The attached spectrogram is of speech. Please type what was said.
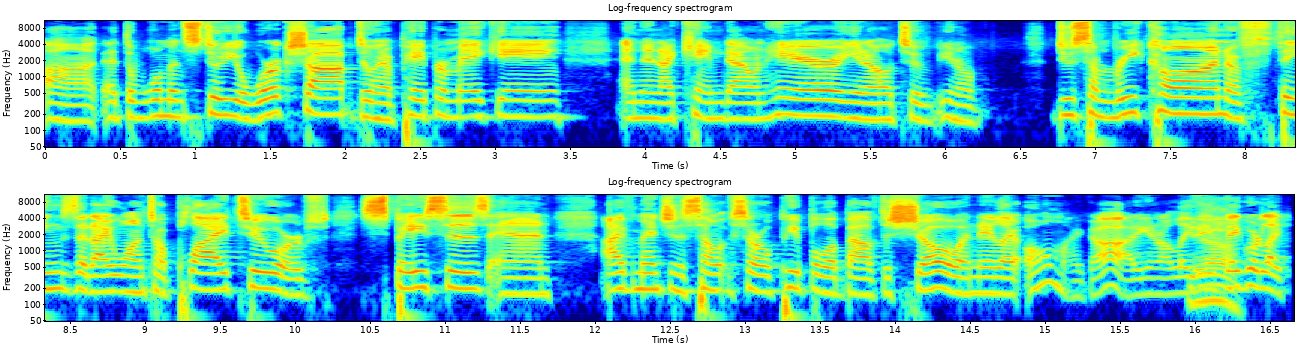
uh, at the Woman's Studio Workshop doing a paper making. And then I came down here, you know, to, you know, do some recon of things that I want to apply to or spaces. And I've mentioned to some, several people about the show and they're like, oh my God, you know, like Yeah. they, they were like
